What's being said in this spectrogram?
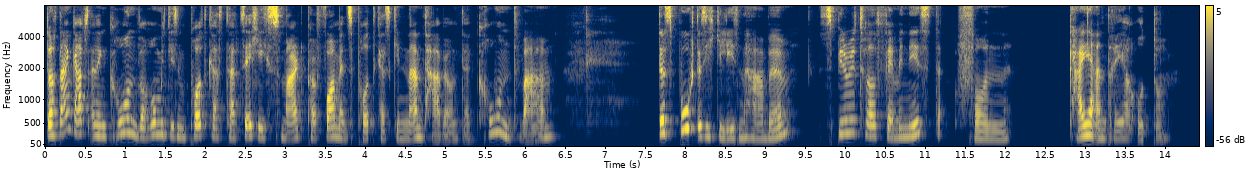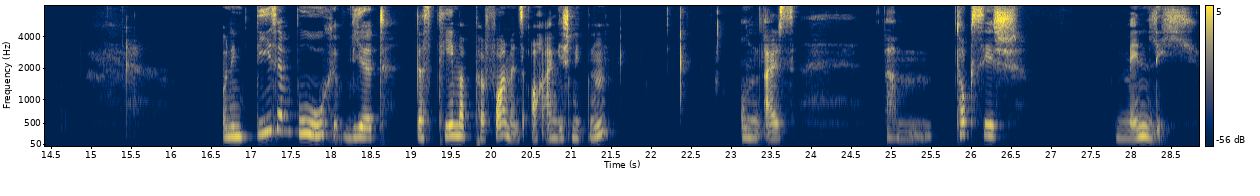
Doch dann gab es einen Grund, warum ich diesen Podcast tatsächlich Smart Performance Podcast genannt habe. Und der Grund war das Buch, das ich gelesen habe, Spiritual Feminist von Kaya Andrea Otto. Und in diesem Buch wird das Thema Performance auch angeschnitten und als ähm, toxisch männlich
